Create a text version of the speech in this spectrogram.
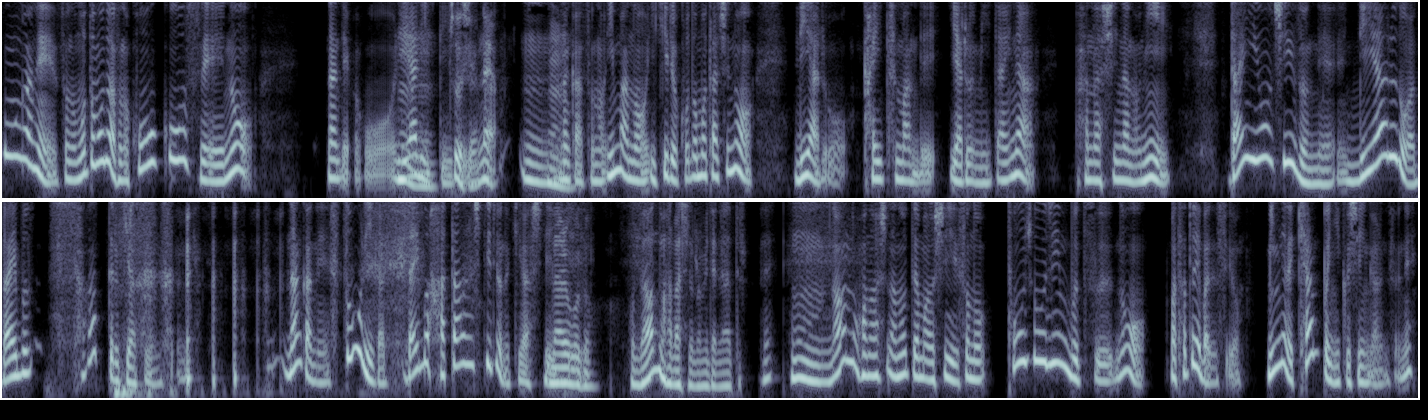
本がね、その、もともとはその高校生の、なんていうかこう、リアリティというか、うんそうですよねうん、うんなんかその、今の生きる子供たちのリアルをかいつまんでやるみたいな話なのに、第4シーズンね、リアル度がだいぶ下がってる気がするんですよね。なんかね、ストーリーがだいぶ破綻してるような気がしていて。なるほど。これ何の話なのみたいになってるね。うん、何の話なのって思うし、その登場人物の、まあ、例えばですよ。みんなでキャンプに行くシーンがあるんですよね。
